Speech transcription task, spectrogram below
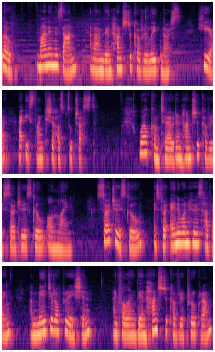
Hello, my name is Anne and I'm the Enhanced Recovery Lead Nurse here at East Lancashire Hospital Trust. Welcome to our Enhanced Recovery Surgery School online. Surgery School is for anyone who is having a major operation and following the Enhanced Recovery Programme,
